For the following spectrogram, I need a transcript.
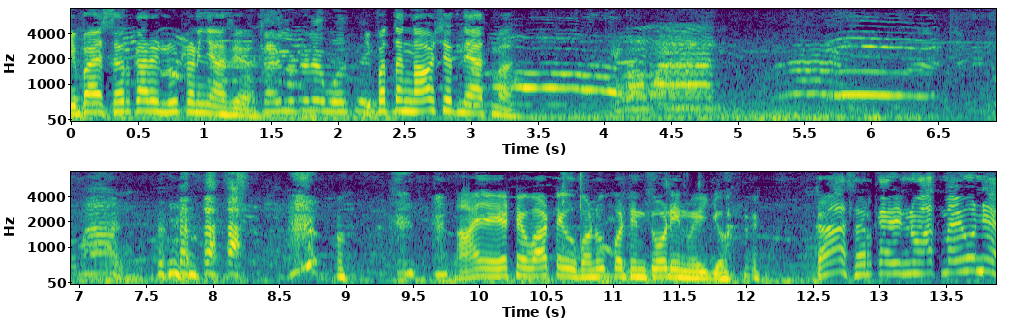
એ ભાઈ સરકારી લૂંટણિયા છે. એ પતંગ આવશે જ ને હાથમાં. અહીંયા હેઠે વાટે ઊભા ને ઉપરથી તોડીને વહી ગયો. કા સરકારી નું હાથમાં આવ્યું ને?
